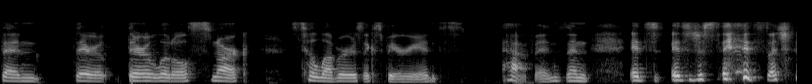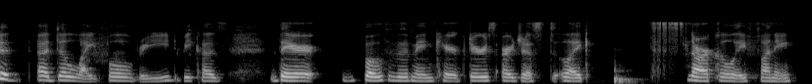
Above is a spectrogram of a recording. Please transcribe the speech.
then their their little snark to lovers experience happens and it's it's just it's such a, a delightful read because they're both of the main characters are just like snarkily funny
